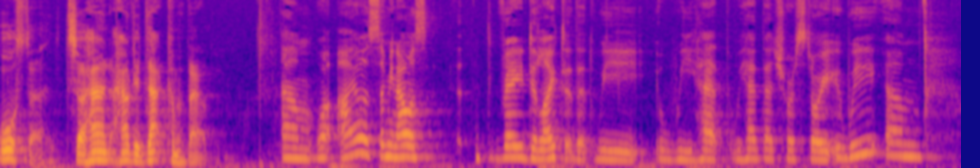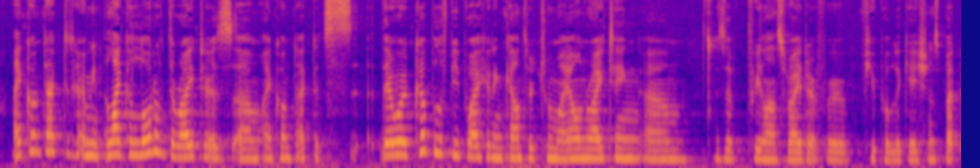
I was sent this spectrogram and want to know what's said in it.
author. So how how did that come about? Um, well, I was. I mean, I was very delighted that we we had we had that short story. We. Um, I contacted her. I mean, like a lot of the writers, um, I contacted. There were a couple of people I had encountered through my own writing um, as a freelance writer for a few publications. But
